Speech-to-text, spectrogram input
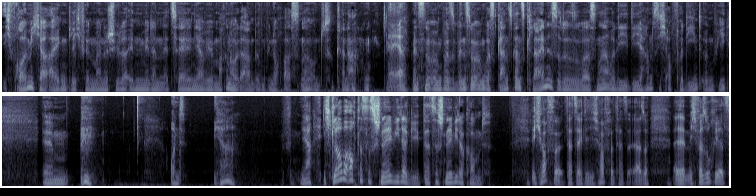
ich freue mich ja eigentlich, wenn meine SchülerInnen mir dann erzählen, ja, wir machen heute Abend irgendwie noch was, ne? Und keine Ahnung. Ja, ja. Wenn es nur irgendwas, wenn es nur irgendwas ganz, ganz Kleines oder sowas, ne? Aber die, die haben sich auch verdient irgendwie. Ähm, und ja, ja, ich glaube auch, dass es schnell wiedergeht, dass es schnell wiederkommt. Ich hoffe tatsächlich, ich hoffe tatsächlich. Also äh, ich versuche jetzt,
